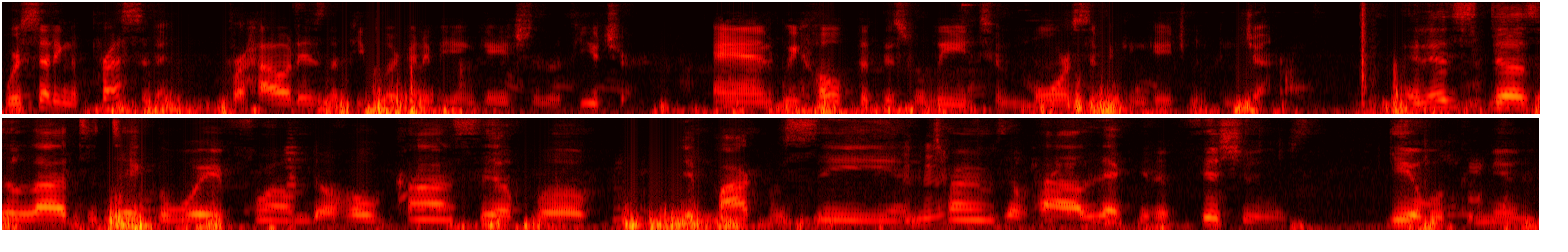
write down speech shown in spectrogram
we're setting a precedent for how it is that people are going to be engaged in the future. And we hope that this will lead to more civic engagement in general. And this does a lot to take away from the whole concept of democracy in Mhm. terms of how elected officials deal with communities.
